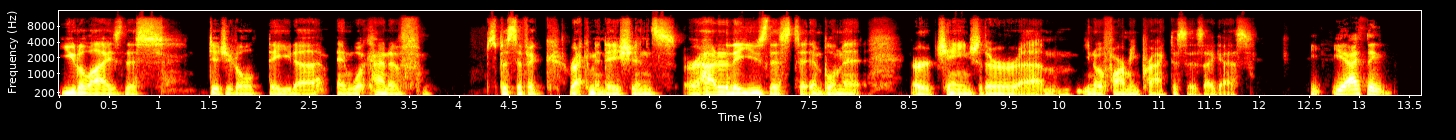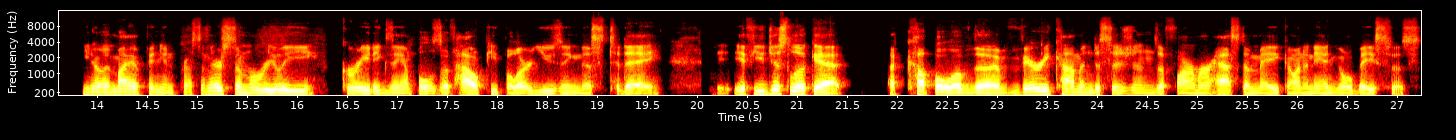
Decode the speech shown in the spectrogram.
utilize this digital data and what kind of specific recommendations or how do they use this to implement or change their um, you know farming practices i guess yeah i think you know, in my opinion, Preston, there's some really great examples of how people are using this today. If you just look at a couple of the very common decisions a farmer has to make on an annual basis,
